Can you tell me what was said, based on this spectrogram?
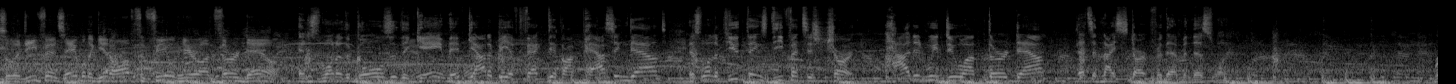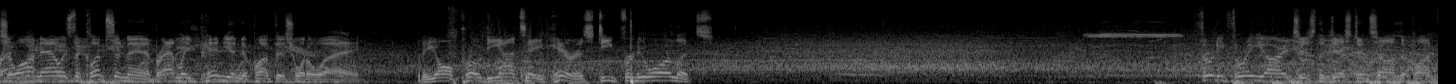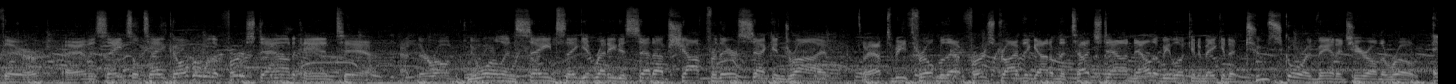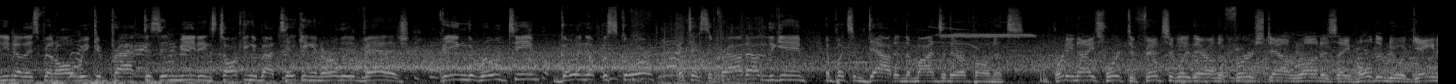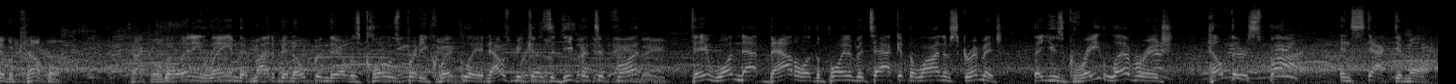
So the defense able to get off the field here on third down. And it's one of the goals of the game. They've got to be effective on passing downs. It's one of the few things defenses chart. How did we do on third down? That's a nice start for them in this one. So on now is the Clemson man, Bradley Pinion, to punt this one away. The All-Pro Deonte Harris deep for New Orleans. 33 yards is the distance on the punt there. And the Saints will take over with a first down and 10. At their own New Orleans Saints, they get ready to set up shop for their second drive. They have to be thrilled with that first drive. They got them the touchdown. Now they'll be looking to make it a two-score advantage here on the road. And you know they spent all week in practice, in meetings, talking about taking an early advantage. Being the road team, going up a score, it takes the crowd out of the game and puts some doubt in the minds of their opponents. Pretty nice work defensively there on the first down run as they hold him to a gain of a couple. Well, any lane that might have been open there was closed pretty quickly, and that was because the defensive front, they won that battle at the point of attack at the line of scrimmage. They used great leverage, held their spot, and stacked him up.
